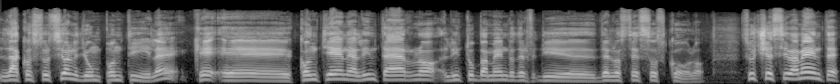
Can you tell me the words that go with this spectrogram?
la costruzione di un pontile che eh, contiene all'interno l'intubamento del, dello stesso scolo. Successivamente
